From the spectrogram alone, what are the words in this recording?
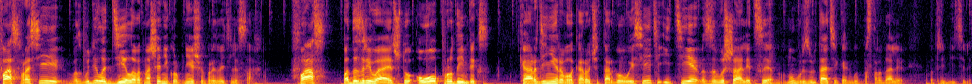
ФАС в России возбудила дело в отношении крупнейшего производителя сахара. ФАС подозревает, что ООО «Продимпекс» координировала, короче, торговые сети, и те завышали цену. Ну, в результате как бы пострадали потребители.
